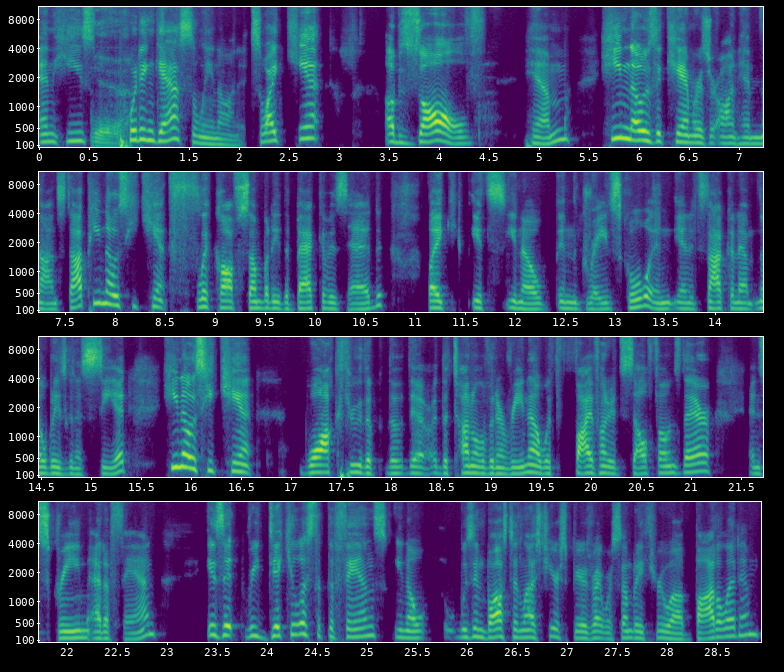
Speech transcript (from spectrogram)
and he's yeah. putting gasoline on it. So i can't absolve him. He knows the cameras are on him nonstop. He knows he can't flick off somebody the back of his head like it's you know in grade school and and it's not gonna nobody's gonna see it he knows he can't walk through the the, the, the tunnel of an arena with 500 cell phones there and scream at a fan is it ridiculous that the fans you know was in boston last year spears right where somebody threw a bottle at him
